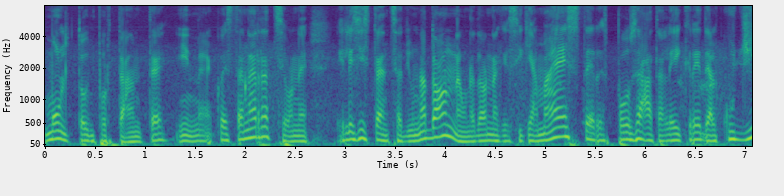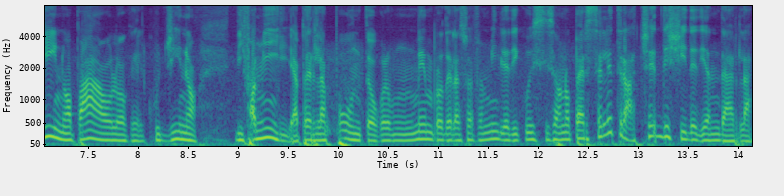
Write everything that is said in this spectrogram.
molto importante in questa narrazione è l'esistenza di una donna, una donna che si chiama Esther, sposata, lei crede al cugino Paolo, che è il cugino di famiglia per l'appunto, un membro della sua famiglia di cui si sono perse le tracce e decide di andarla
